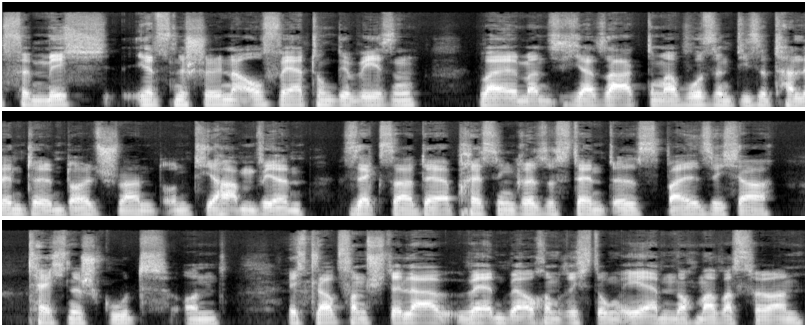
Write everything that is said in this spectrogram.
für mich jetzt eine schöne Aufwertung gewesen, weil man sich ja sagt immer, wo sind diese Talente in Deutschland? Und hier haben wir einen Sechser, der pressingresistent ist, ballsicher, technisch gut und ich glaube, von Stiller werden wir auch in Richtung EM nochmal was hören.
